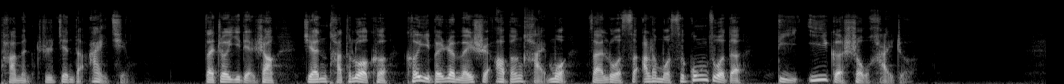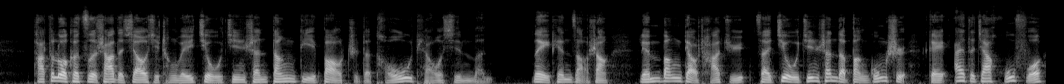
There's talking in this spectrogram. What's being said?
他们之间的爱情。在这一点上，简·塔特洛克可以被认为是奥本海默在洛斯阿拉莫斯工作的第一个受害者。塔特洛克自杀的消息成为旧金山当地报纸的头条新闻。那天早上，联邦调查局在旧金山的办公室给埃德加·胡佛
